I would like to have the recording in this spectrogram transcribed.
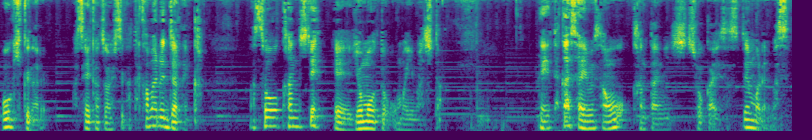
大きくなる、生活の質が高まるんじゃないか、まあ、そう感じて、えー、読もうと思いました。高橋歩夢さんを簡単に紹介させてもらいます。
